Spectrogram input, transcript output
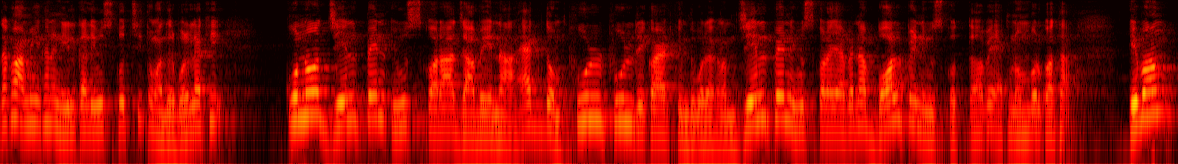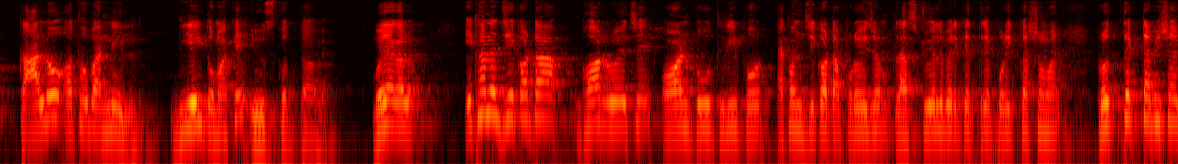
দেখো, আমি এখানে নীল কালি ইউজ করছি, তোমাদের বলে রাখি, কোনো জেল পেন ইউজ করা যাবে না, একদম ফুল ফুল রিকোয়ার্ড কিন্তু বলে রাখলাম। জেল পেন ইউজ করা যাবে না বল পেন ইউজ করতে হবে, এক নম্বর কথা। এবং কালো অথবা নীল দিয়েই তোমাকে ইউজ করতে হবে। বোঝা গেল? এখানে যে কটা ঘর রয়েছে ওয়ান টু থ্রি ফোর এখন যে কটা প্রয়োজন ক্লাস টুয়েলভের ক্ষেত্রে পরীক্ষার সময় প্রত্যেকটা বিষয়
